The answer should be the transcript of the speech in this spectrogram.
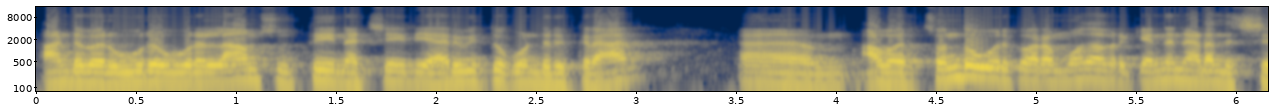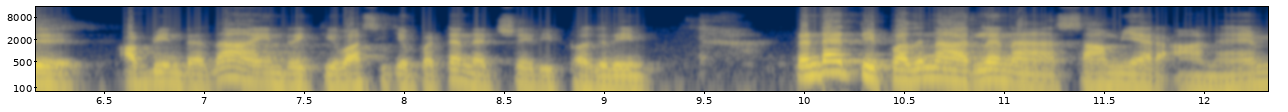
ஆண்டவர் ஊரை ஊரெல்லாம் சுற்றி நற்செய்தி அறிவித்து கொண்டிருக்கிறார். அவர் சொந்த ஊருக்கு வரும்போது அவருக்கு என்ன நடந்துச்சு அப்படின்றதான் இன்றைக்கு வாசிக்கப்பட்ட நற்செய்தி பகுதி. ரெண்டாயிரத்தி பதினாறில் நான் சாமியார் ஆனேன்.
